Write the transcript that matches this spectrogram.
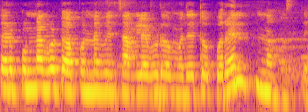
तर पुन्हा भेटू आपण नवीन चांगल्या व्हिडिओमध्ये तोपर्यंत नमस्ते.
